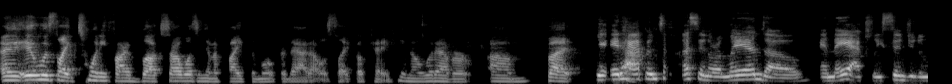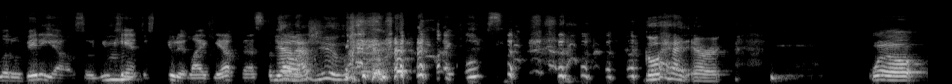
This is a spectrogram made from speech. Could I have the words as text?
I mean, it was like twenty five bucks. So I wasn't gonna fight them over that. I was like, okay, you know, whatever. Um, but it happened to us in Orlando, and they actually send you the little video, so you mm-hmm. can't dispute it. Like, yep, that's the yeah, that's you. like, oops. Go ahead, Eric. Well,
